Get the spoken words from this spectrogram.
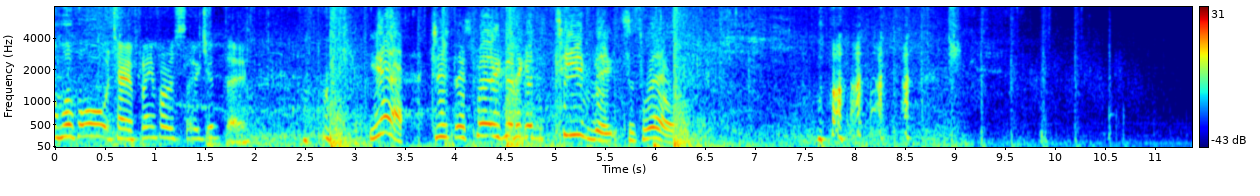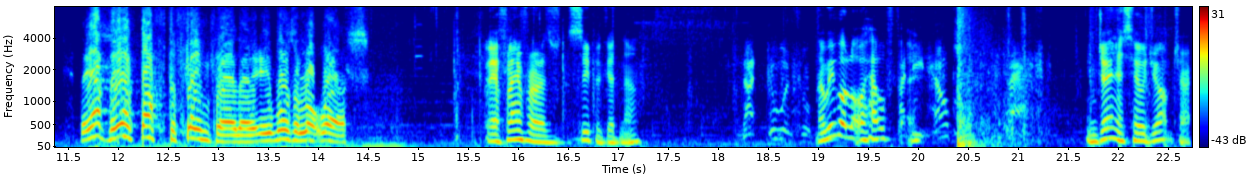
Oh, ho, ho, Terry, flamethrower is so good though. Yeah, just it's very good against teammates as well. they have they have buffed the flamethrower though. It was a lot worse. Yeah, flamethrower is super good now. Not doing so Now we've got a lot of health I though. need help. And Jonas healed you up, Terry.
